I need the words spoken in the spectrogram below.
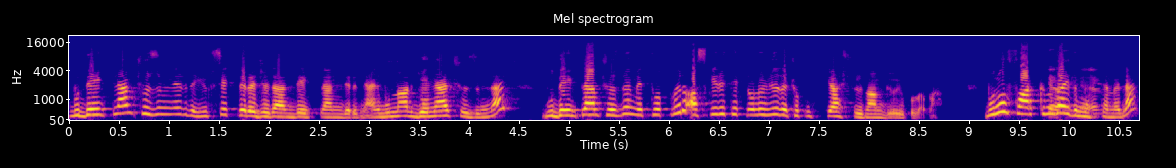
Bu denklem çözümleri de yüksek dereceden denklemlerin yani bunlar genel çözümler. Bu denklem çözme metotları askeri teknolojide de çok ihtiyaç duyulan bir uygulama. Bunun farkındaydı evet, muhtemelen.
